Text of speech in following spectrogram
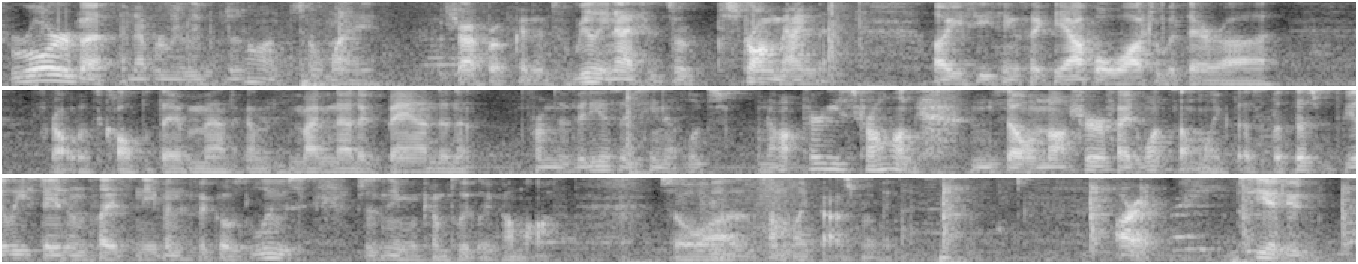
drawer, but I never really put it on. So my strap broke and it's really nice. It's a strong magnet. Uh, you see things like the Apple Watch with their, uh, I forgot what it's called, but they have a magnetic band and it, from the videos I've seen, it looks not very strong. and so I'm not sure if I'd want something like this, but this really stays in place and even if it goes loose, it doesn't even completely come off. So uh, something like that is really nice. All right, see ya, dude.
